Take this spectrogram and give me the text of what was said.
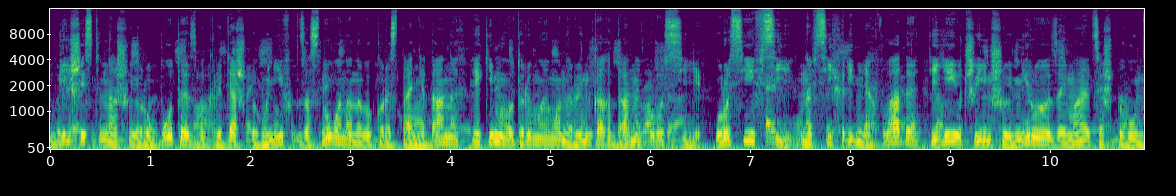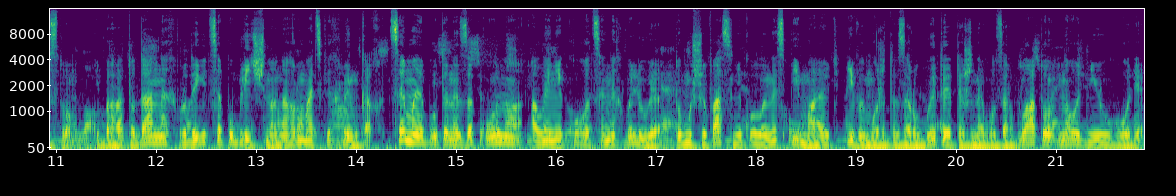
Більшість нашої роботи з викриття шпигунів заснована на використанні даних, які ми отримуємо на ринках даних у Росії. У Росії всі на всіх рівнях влади тією чи іншою мірою займаються шпигунством, і багато даних продаються публічно на громадських ринках. Це має бути незаконно, але нікого це не хвилює, тому що вас ніколи не спіймають, і ви можете заробити тижневу зарплату на одній угоді.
